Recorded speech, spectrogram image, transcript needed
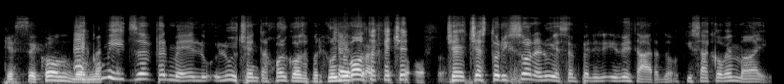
che secondo Ecco, me Miz per me lui, lui c'entra qualcosa perché ogni c'entra volta che c'è, c'è, c'è sto rissone lui è sempre in ritardo, chissà come mai.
